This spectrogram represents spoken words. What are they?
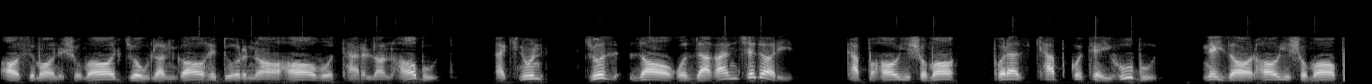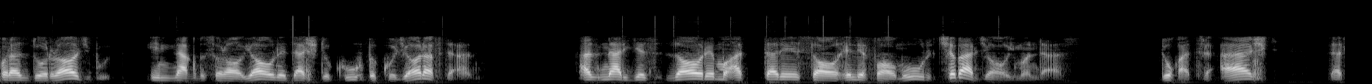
آسمان شما جولانگاه درناها و ترلانها بود. اکنون جز زاغ و زغن چه دارید؟ تپه های شما پر از کپک و تیهو بود. نیزارهای شما پر از دراج بود. این نقب سرایان دشت و کوه به کجا رفتند از نرگس زار معطر ساحل فامور چه بر جای مانده است؟ دو قطر اشک در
